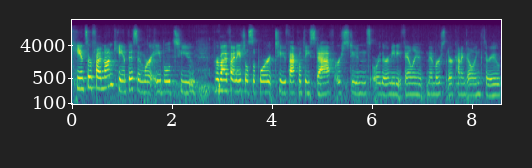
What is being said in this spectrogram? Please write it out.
cancer fund on campus, and we're able to provide financial support to faculty, staff, or students or their immediate family members that are kind of going through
